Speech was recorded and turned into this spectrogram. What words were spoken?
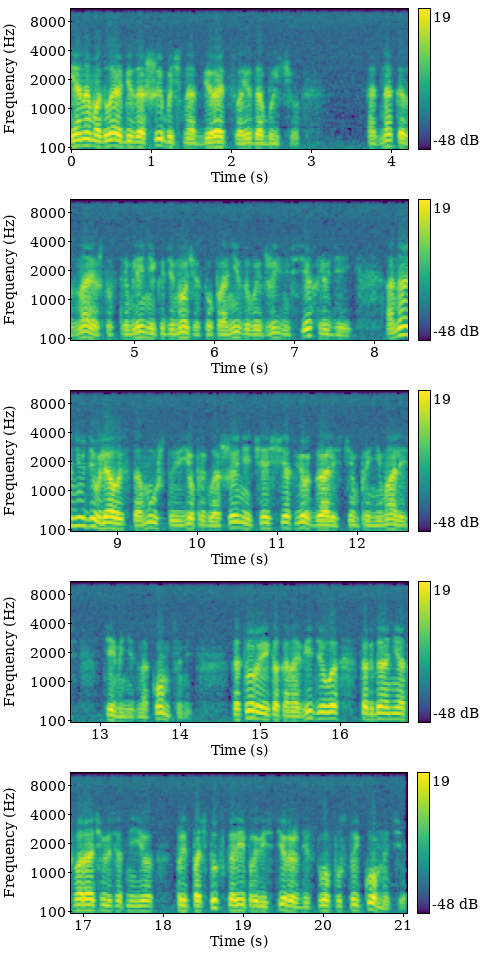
и она могла безошибочно отбирать свою добычу. Однако, зная, что стремление к одиночеству пронизывает жизнь всех людей, она не удивлялась тому, что ее приглашения чаще отвергались, чем принимались, теми незнакомцами, которые, как она видела, когда они отворачивались от нее, предпочтут скорее провести Рождество в пустой комнате,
